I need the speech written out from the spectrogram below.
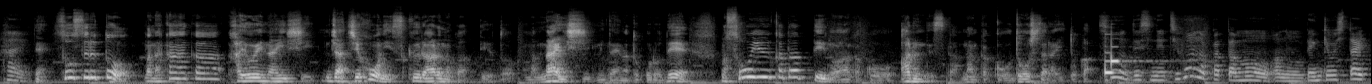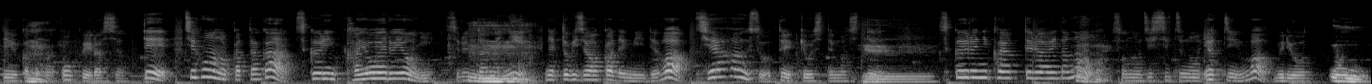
はい、ね、そうすると、まあ、なかなか通えないし、じゃあ地方にスクールあるのかっていうと、まあ、ないし、みたいなところで、まあ、そういう方っていうのはなんかこうあるんですか？なんかこうどうしたらいいとか。そうですね。地方の方もあの勉強したいっていう方が多くいらっしゃって、うん、地方の方がスクールに通えるようにするために、うん、ネットビジョンアカデミーではシェアハウスを提供してまして、スクールに通ってる間の、その実質の家賃は無料。おお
